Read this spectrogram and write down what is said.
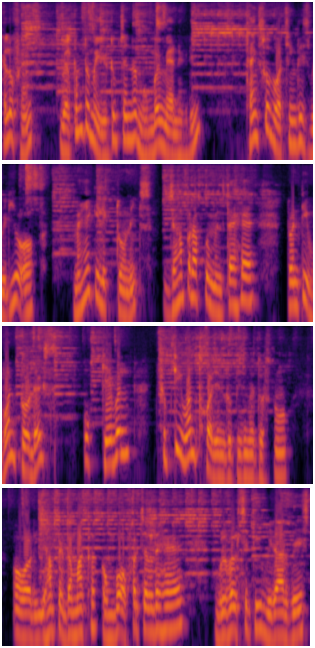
Hello friends welcome to my YouTube channel Mumbai मैं नगरी thanks for watching this video of Mahak electronics जहाँ पर आपको मिलता है 21 प्रोडक्ट्स वो केवल फिफ्टी वन थाउज़ेंड रुपीज़ में दोस्तों। और यहाँ पर धमाका कॉम्बो ऑफ़र चल रहा है। Global city Virar west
